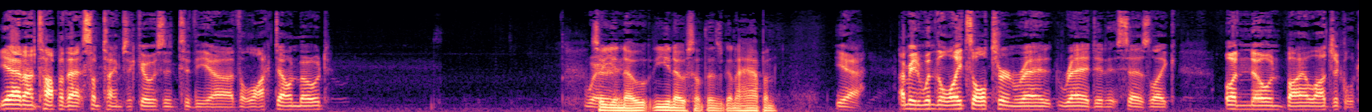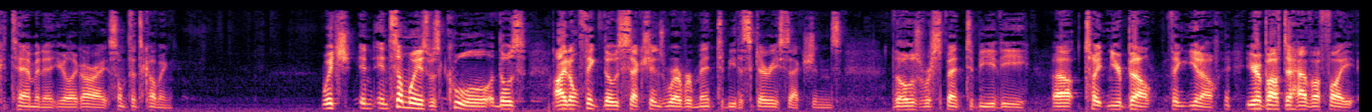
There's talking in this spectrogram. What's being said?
Yeah, and on top of that, sometimes it goes into the uh, the lockdown mode. So you know, you know something's going to happen. Yeah. I mean, when the lights all turn red, red, and it says like unknown biological contaminant, you're like, all right, something's coming. Which, in in some ways, was cool. Those I don't think those sections were ever meant to be the scary sections. Those were spent to be the uh, tighten your belt thing. You know, you're about to have a fight.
